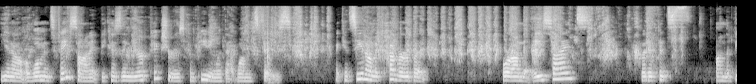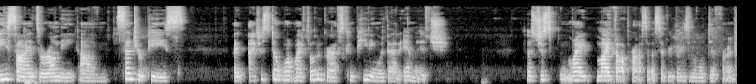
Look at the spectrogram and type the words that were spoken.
you know, a woman's face on it because then your picture is competing with that woman's face. I can see it on the cover, but, or on the A sides, but if it's on the B sides or on the um, centerpiece, I, I just don't want my photographs competing with that image. So it's just my, my thought process. Everybody's a little different.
